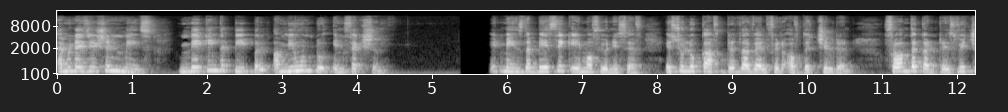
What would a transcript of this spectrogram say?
Immunization means making the people immune to infection. It means the basic aim of UNICEF is to look after the welfare of the children from the countries which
